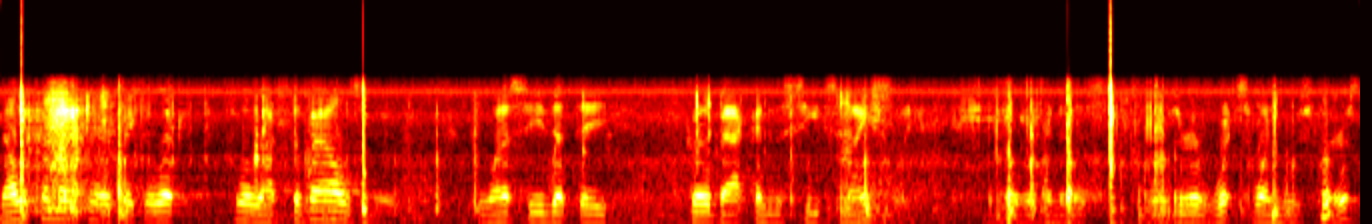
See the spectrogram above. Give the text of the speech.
Now we'll come back and we'll take a look, we'll watch the valves move. We want to see that they go back into the seats nicely. So we're going to just observe which one moves first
